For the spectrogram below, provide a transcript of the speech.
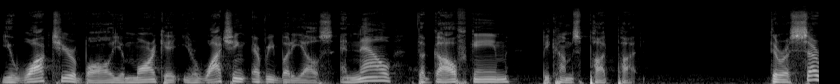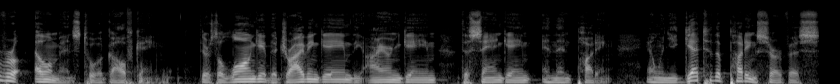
you walk to your ball, you mark it, you're watching everybody else, and now the golf game becomes putt putt. There are several elements to a golf game. There's the long game, the driving game, the iron game, the sand game, and then putting. And when you get to the putting surface,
